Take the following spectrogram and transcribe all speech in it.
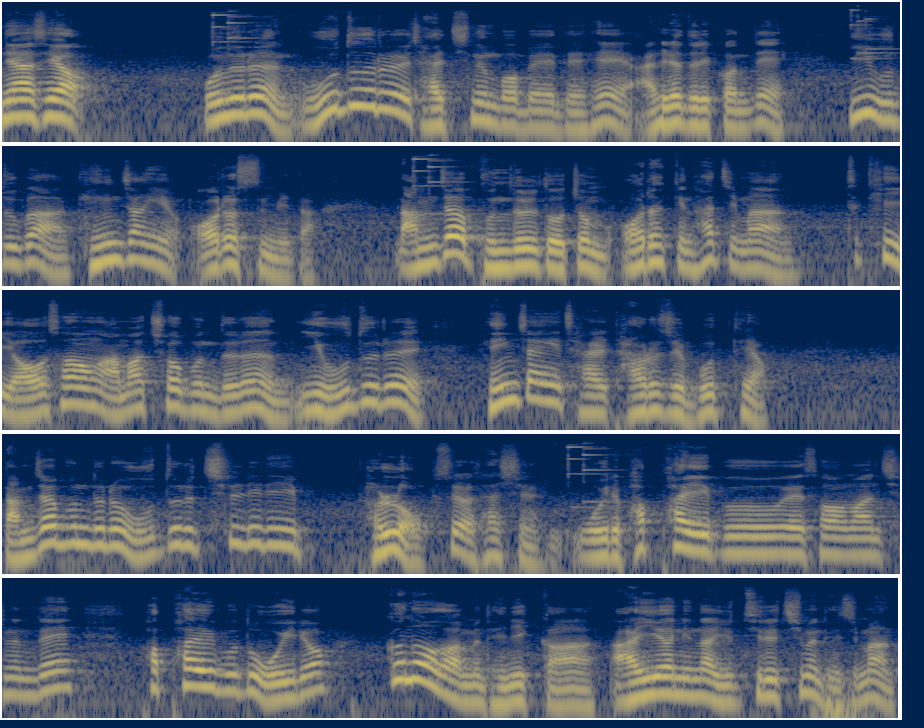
안녕하세요. 오늘은 우드를 잘 치는 법에 대해 알려드릴 건데 이 우드가 굉장히 어렵습니다. 남자분들도 좀 어렵긴 하지만 특히 여성 아마추어 분들은 이 우드를 굉장히 잘 다루지 못해요. 남자분들은 우드를 칠 일이 별로 없어요, 사실. 오히려 팝파이브에서만 치는데 팝파이브도 오히려 끊어가면 되니까 아이언이나 유틸을 치면 되지만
